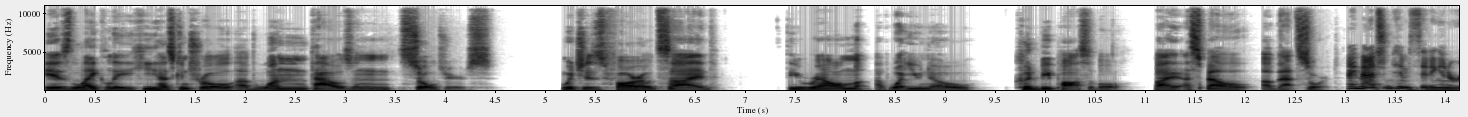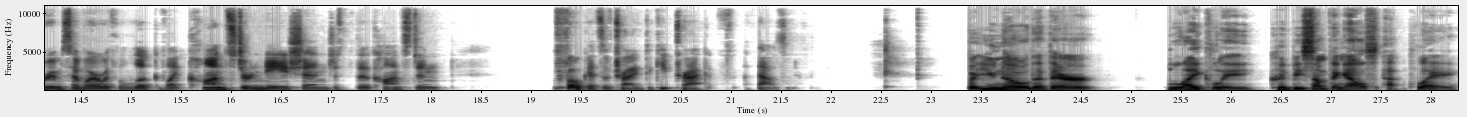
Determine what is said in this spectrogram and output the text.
is likely he has control of 1,000 soldiers which is far outside the realm of what you know could be possible by a spell of that sort. I imagine him sitting in a room somewhere with a look of like consternation, just the constant focus of trying to keep track of a thousand. But you know that there likely could be something else at play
